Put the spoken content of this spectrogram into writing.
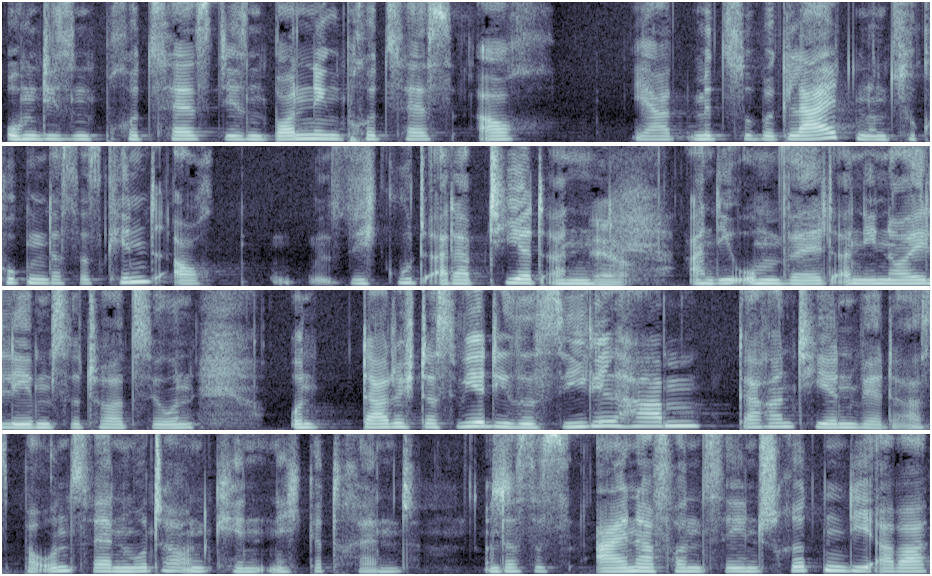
um diesen Prozess, diesen Bonding-Prozess auch ja, mit zu begleiten und zu gucken, dass das Kind auch sich gut adaptiert an, ja. an die Umwelt, an die neue Lebenssituation. Und dadurch, dass wir dieses Siegel haben, garantieren wir das. Bei uns werden Mutter und Kind nicht getrennt. Und das ist einer von zehn Schritten, die aber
